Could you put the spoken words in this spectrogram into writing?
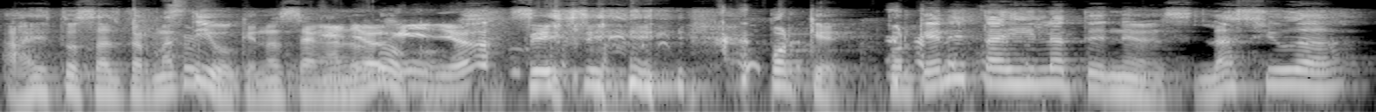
a estos alternativos que no se hagan Guiño, los locos. guiño. Sí, sí. ¿Por qué? Porque en esta isla tenés la ciudad,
